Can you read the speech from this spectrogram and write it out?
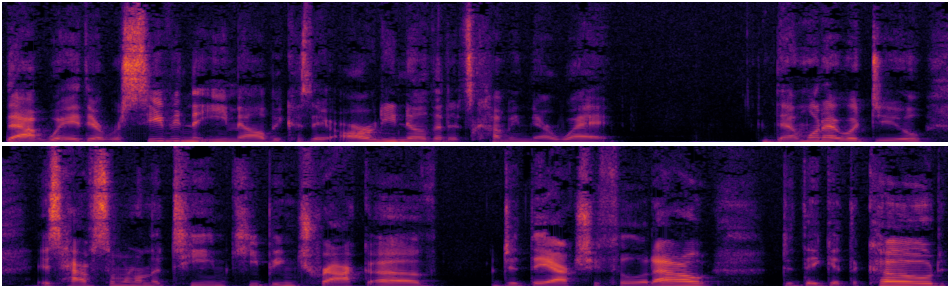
That way, they're receiving the email because they already know that it's coming their way. Then what I would do is have someone on the team keeping track of did they actually fill it out? Did they get the code?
